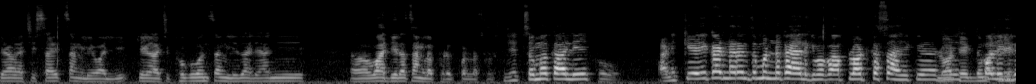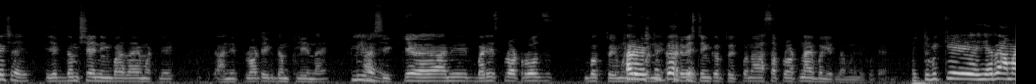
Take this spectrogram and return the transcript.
केळाची साईज चांगली वाढली केळाची फुगवण चांगली झाली आणि अं, वादीला चांगला फरक पडला सृष्टी म्हणजे चमक आली. हो. आणि केळी काढणाऱ्यांचं म्हणणं काय आलं की बाबा प्लॉट कसा आहे? Plot एकदम क्वालिटी clean. कशी आहे? एकदम शायनिंग बाज आहे म्हटले. आणि प्लॉट एकदम क्लीन आहे. क्लीन अशी केळ आम्ही बरेच प्लॉट रोज बघतोय Harvesting करतोय. हार्वेस्टिंग करतोय पण असा प्लॉट नाही बघितला म्हणजे कुठे आम्ही. तुम्ही के- हे राम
